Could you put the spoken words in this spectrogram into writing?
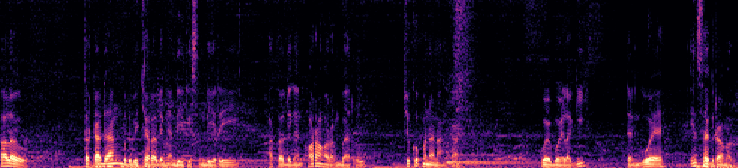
Halo, terkadang berbicara dengan diri sendiri atau dengan orang-orang baru cukup menenangkan. Gue boy lagi, dan gue Instagramer.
